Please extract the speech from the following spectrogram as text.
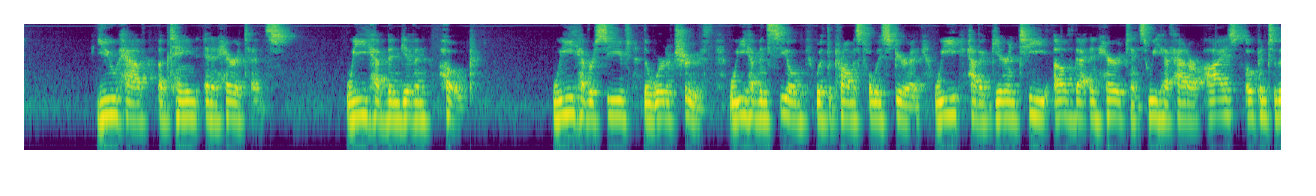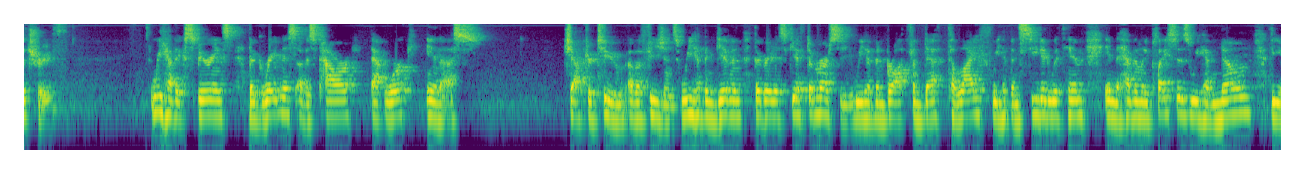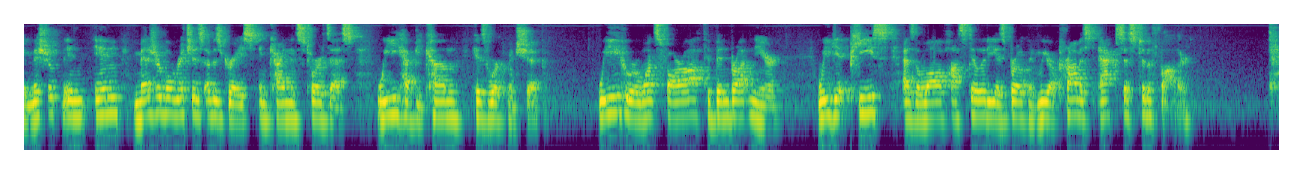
You have obtained an inheritance. We have been given hope. We have received the word of truth. We have been sealed with the promised Holy Spirit. We have a guarantee of that inheritance. We have had our eyes open to the truth we have experienced the greatness of his power at work in us. Chapter 2 of Ephesians. We have been given the greatest gift of mercy. We have been brought from death to life. We have been seated with him in the heavenly places. We have known the immeasurable riches of his grace and kindness towards us. We have become his workmanship. We who were once far off have been brought near. We get peace as the wall of hostility is broken. We are promised access to the Father.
